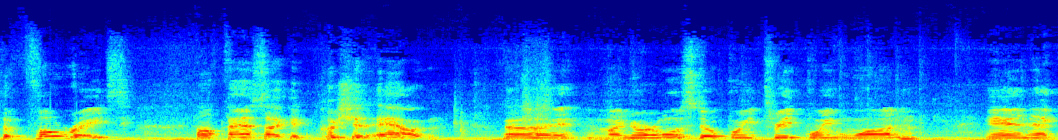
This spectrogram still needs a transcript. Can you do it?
The flow rates, how fast I could push it out, uh, my normal is still 0.3.1, and I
